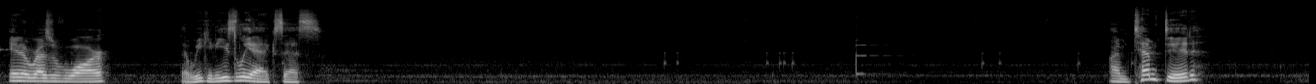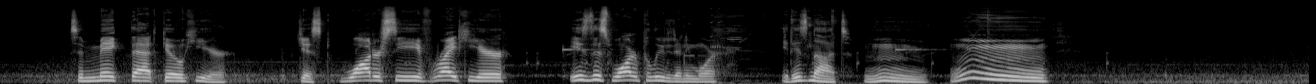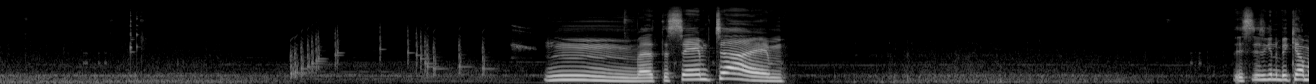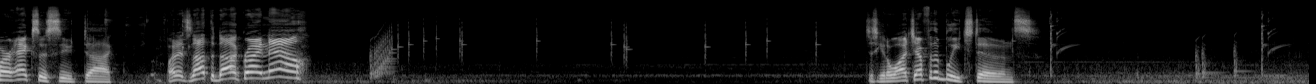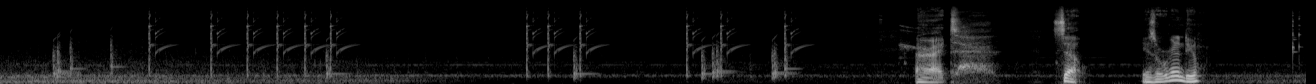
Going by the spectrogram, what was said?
in a reservoir that we can easily access. I'm tempted to make that go here. Just water sieve right here. Is this water polluted anymore? It is not. Mmm. Mmm. Mmm, at the same time. This is gonna become our exosuit dock. But it's not the dock right now! Just gotta watch out for the bleach stones. Alright. So, here's what we're gonna do.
